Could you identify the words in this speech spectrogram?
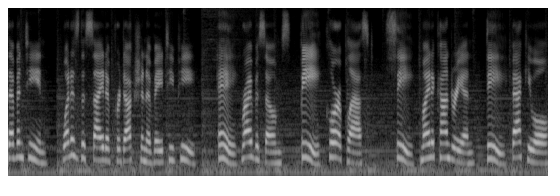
17. What is the site of production of ATP? A. Ribosomes. B. Chloroplast. C. Mitochondrion. D. Vacuole.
